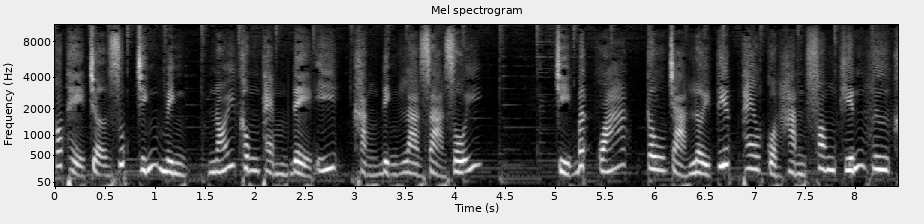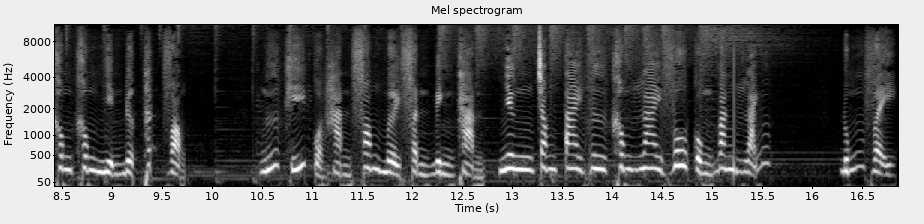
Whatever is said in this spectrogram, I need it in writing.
có thể trợ giúp chính mình, nói không thèm để ý, khẳng định là giả dối. Chỉ bất quá, câu trả lời tiếp theo của Hàn Phong khiến hư không không nhìn được thất vọng. ngữ khí của Hàn Phong mười phần bình thản, nhưng trong tai hư không lai vô cùng băng lãnh. Đúng vậy.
